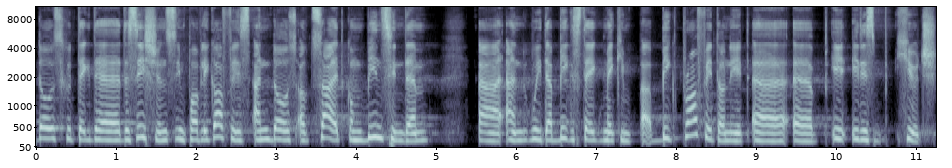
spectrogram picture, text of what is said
those who take the decisions in public office and those outside convincing them uh, and with a big stake making a big profit on it, uh, uh, it, it is huge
